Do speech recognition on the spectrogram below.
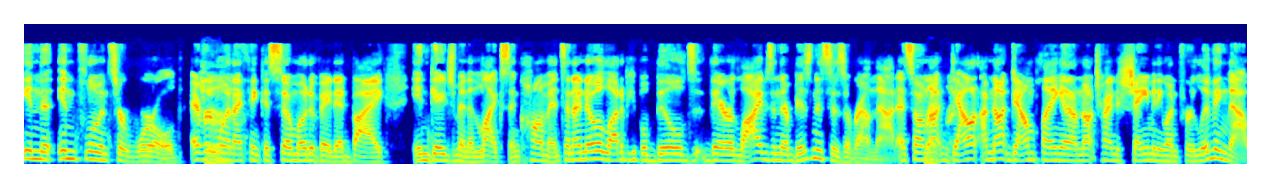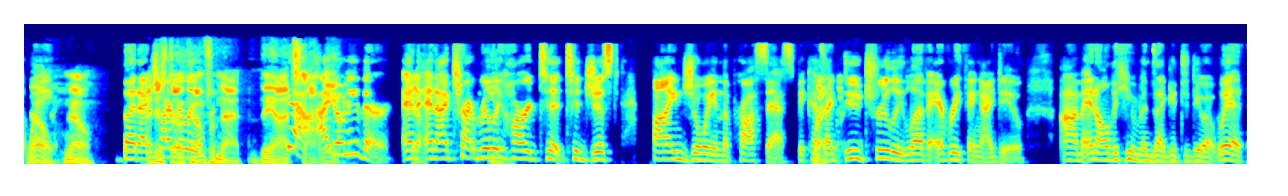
in the influencer world. Everyone I think is so motivated by engagement and likes and comments. And I know a lot of people build their lives and their businesses around that. And so I'm Right. not down I'm not downplaying it. I'm not trying to shame anyone for living that way. no, no But I, I, just try don't really come from that. Yeah, yeah, I don't either. And Yeah. and I try really hard to to just find joy in the process because Right. I do truly love everything I do. Um and all the humans I get to do it with.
